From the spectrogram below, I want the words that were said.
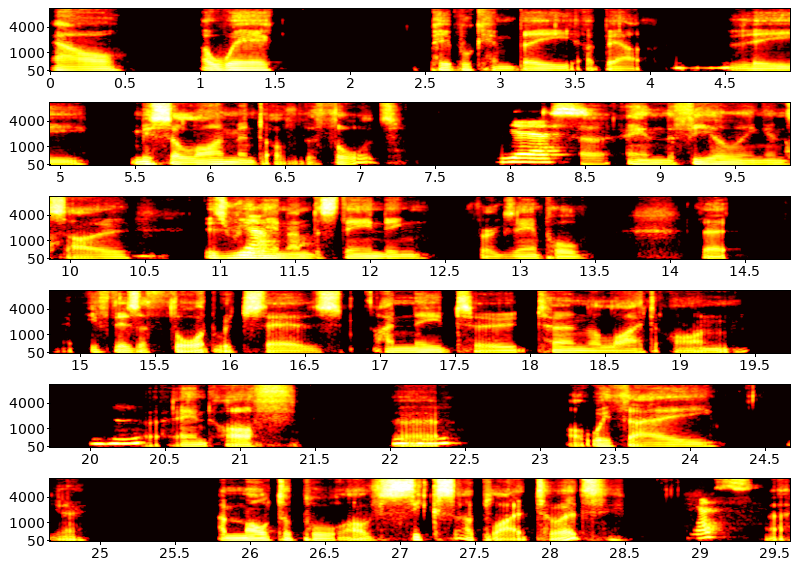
how aware people can be about mm-hmm. the misalignment of the thoughts yes uh, and the feeling and so there's really yeah. an understanding for example that if there's a thought which says i need to turn the light on mm-hmm. uh, and off uh, mm-hmm. with a you know a multiple of six applied to it yes uh,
